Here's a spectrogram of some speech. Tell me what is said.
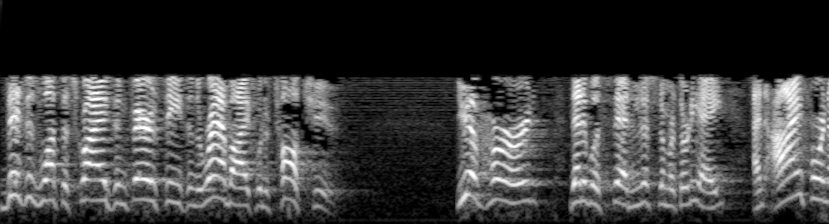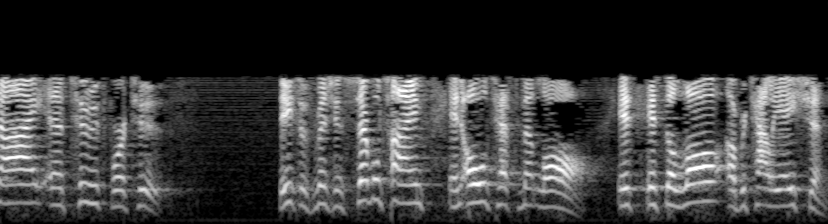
this is what the scribes and Pharisees and the rabbis would have taught you. You have heard that it was said in this number 38, an eye for an eye and a tooth for a tooth. These are mentioned several times in Old Testament law. It's the law of retaliation.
